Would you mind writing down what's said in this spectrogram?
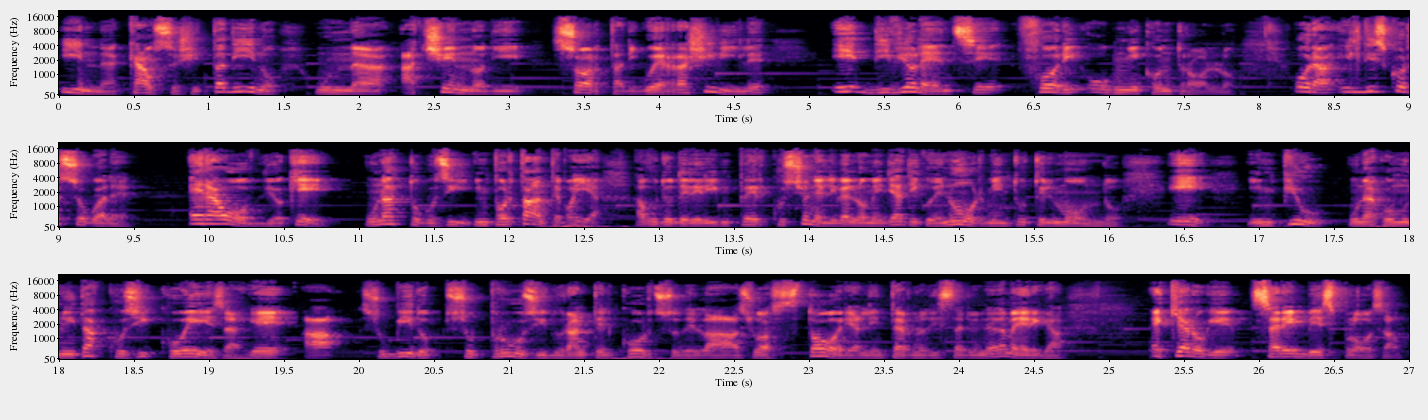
in caos cittadino, un accenno di sorta di guerra civile e di violenze fuori ogni controllo. Ora, il discorso qual è? Era ovvio che un atto così importante poi ha avuto delle ripercussioni a livello mediatico enormi in tutto il mondo e in più una comunità così coesa che ha subito soprusi durante il corso della sua storia all'interno degli Stati Uniti d'America è chiaro che sarebbe esplosa.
